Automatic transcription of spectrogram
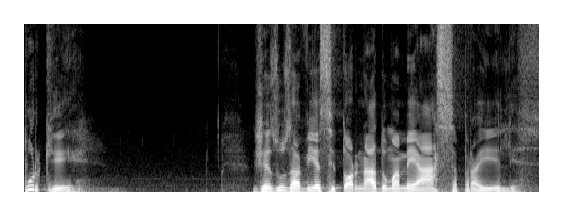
Por quê? Jesus havia se tornado uma ameaça para eles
